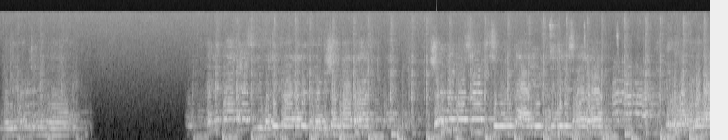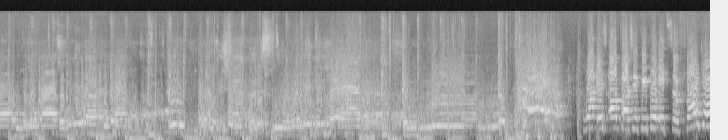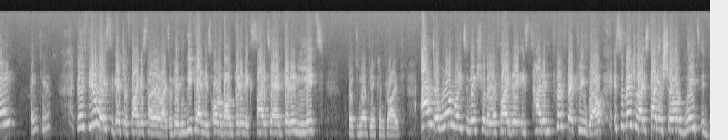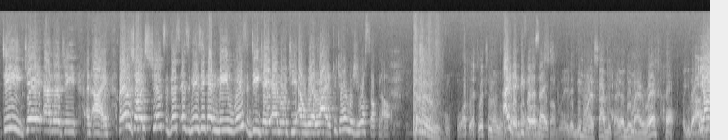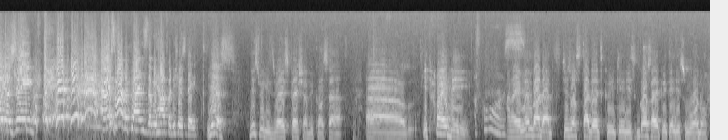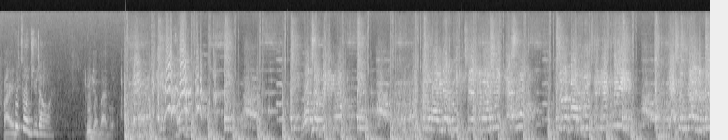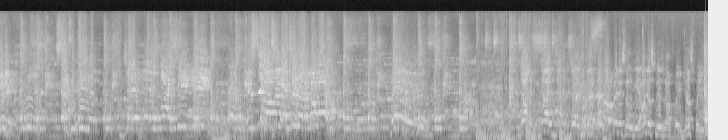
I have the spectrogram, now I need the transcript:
What is up, party people? It's a Friday. Thank you. There are a few ways to get your Friday started right. Okay, the weekend is all about getting excited, getting lit, but do not drink and drive. And one way to make sure that your Friday is tied in perfectly well is to make sure that you start your show with DJ Energy and I. My name is Joyce Chooks. This is Music and Me with DJ MOG, and we are live. DJ MOG, what's up now? what wait, wait till now. I did be for your side. They be for my side because you're doing my red cup. Yo, your drink. So what are the plans that we have for the show today? Yes, this week is very special because uh, um it's Friday. Of course. And I remember that Jesus started creating this, God started creating this world on Friday. Who told you that one? Read your Bible. song here. I'll just play one for you, just for you.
